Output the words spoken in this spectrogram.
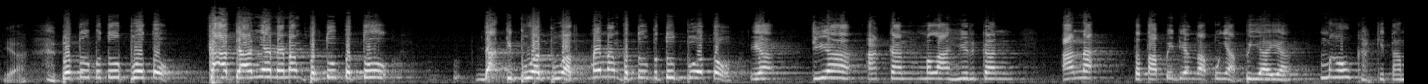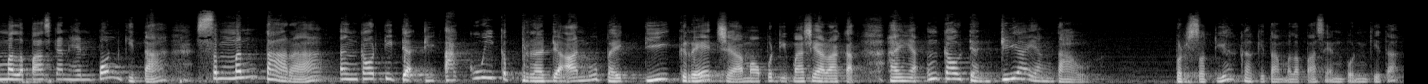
Ya, betul-betul butuh. Keadaannya memang betul-betul tidak dibuat-buat, memang betul-betul butuh. Ya, dia akan melahirkan anak tetapi dia nggak punya biaya. Maukah kita melepaskan handphone kita sementara engkau tidak diakui keberadaanmu baik di gereja maupun di masyarakat. Hanya engkau dan dia yang tahu. Bersediakah kita melepas handphone kita?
